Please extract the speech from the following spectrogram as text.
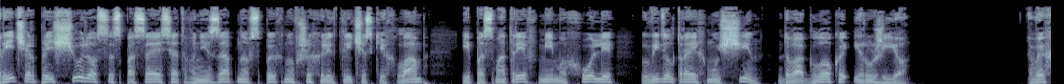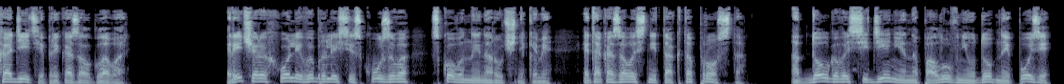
Ричард прищурился, спасаясь от внезапно вспыхнувших электрических ламп, и, посмотрев мимо Холли, увидел троих мужчин, два глока и ружье. «Выходите», — приказал главарь. Ричард и Холли выбрались из кузова, скованные наручниками. Это оказалось не так-то просто. От долгого сидения на полу в неудобной позе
